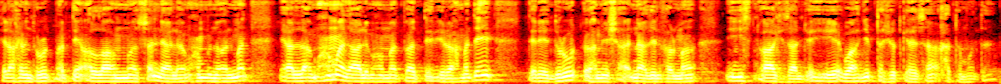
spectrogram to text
پھر آخر میں درود پڑھتے ہیں اللہ صلی علیہ محمد علمت یا اللہ محمد علیہ محمد پر تیری رحمتیں، تیرے درود ہمیشہ نازل فرما۔ اس دعا کے ساتھ جو یہ واجب تشدد کا ایسا ختم ہوتا ہے۔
